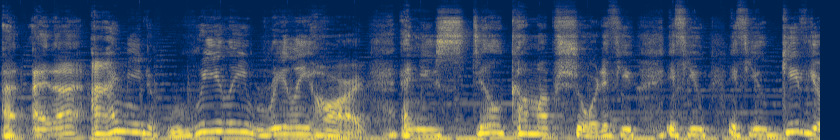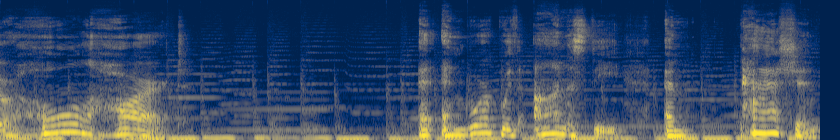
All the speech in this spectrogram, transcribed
and I, I mean really really hard and you still come up short if you if you if you give your whole heart and, and work with honesty and passion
